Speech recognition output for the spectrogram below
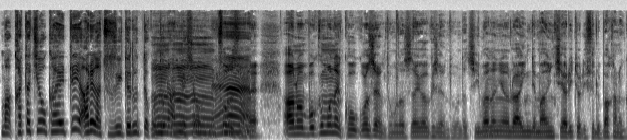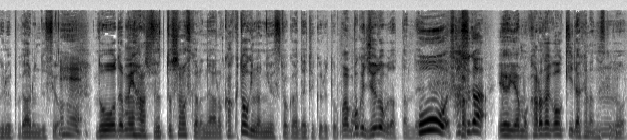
まあ、形を変えてあれが続いてるってことなんでしょうね。うそうですよね。あの僕もね高校時代の友達大学時代の友達いまだに LINE で毎日やり取りするバカなグループがあるんですよ。ええ、どうでもいい話ずっとしてますからね。あの格闘技のニュースとか出てくると、まあ、僕柔道部だったんで。おさすが。いやいやもう体が大きいだけなんですけど、うん、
